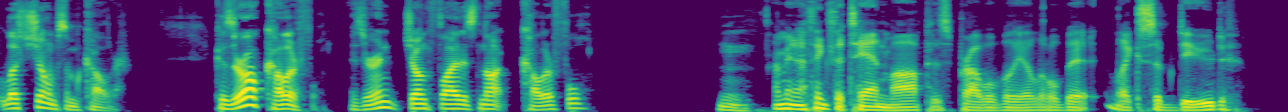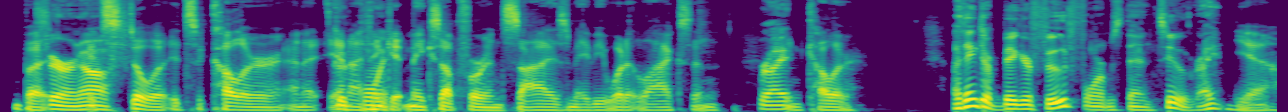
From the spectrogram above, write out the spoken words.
let's show them some color, because they're all colorful. Is there any junk fly that's not colorful? Hmm. I mean, I think the tan mop is probably a little bit like subdued, but Fair enough. It's still a, it's a color, and it, and I point. think it makes up for in size maybe what it lacks in Right. in color. I think they're bigger food forms then too, right? Yeah,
